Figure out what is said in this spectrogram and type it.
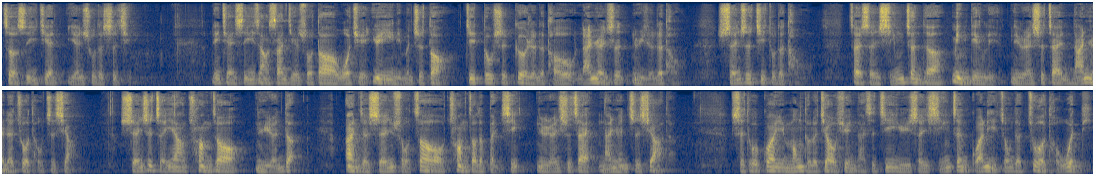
这是一件严肃的事情。林前十一章三节说到：“我且愿意你们知道，基督是个人的头，男人是女人的头，神是基督的头。”在神行政的命定里，女人是在男人的座头之下。神是怎样创造女人的？按着神所造创造的本性，女人是在男人之下的。使徒关于蒙头的教训，乃是基于神行政管理中的座头问题。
